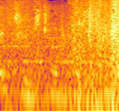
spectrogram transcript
Red Team's turret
